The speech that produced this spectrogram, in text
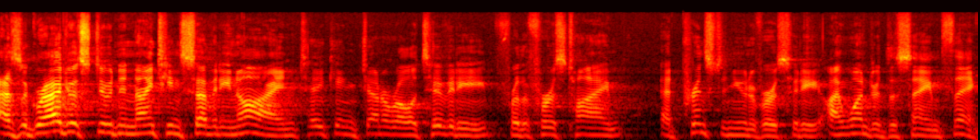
As a graduate student in 1979, taking general relativity for the first time at Princeton University, I wondered the same thing.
